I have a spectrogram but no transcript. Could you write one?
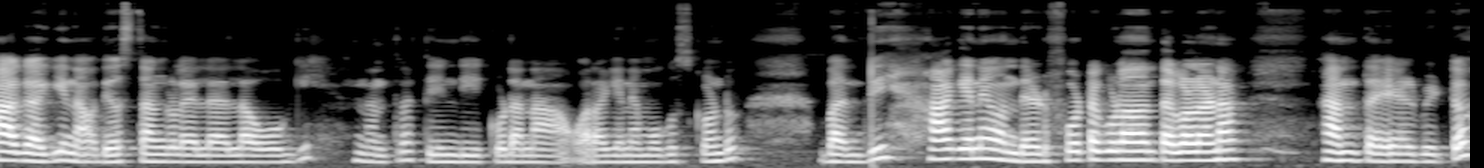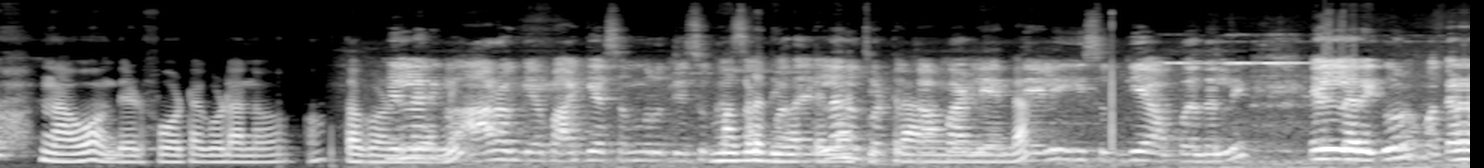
ಹಾಗಾಗಿ ನಾವು ದೇವಸ್ಥಾನಗಳೆಲ್ಲ ಹೋಗಿ ನಂತರ ತಿಂಡಿ ಕೂಡ ನಾ ಹೊರಗೇನೆ ಮುಗಿಸ್ಕೊಂಡು ಬಂದ್ವಿ. ಹಾಗೆಯೇ ಒಂದೆರಡು ಫೋಟೋಗಳನ್ನು ತಗೊಳ್ಳೋಣ ಅಂತ ಹೇಳ್ಬಿಟ್ಟು ನಾವು ಒಂದೆರಡು ಫೋಟೋಗಳನ್ನು ತಗೊಂಡ್ವಿ ಆರೋಗ್ಯ ಭಾಗ್ಯ ಸಮೃದ್ಧಿ ಅಂತ ಹೇಳಿ ಈ ಸುಗ್ಗಿ ಹಬ್ಬದಲ್ಲಿ ಎಲ್ಲರಿಗೂ ಮಕರ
